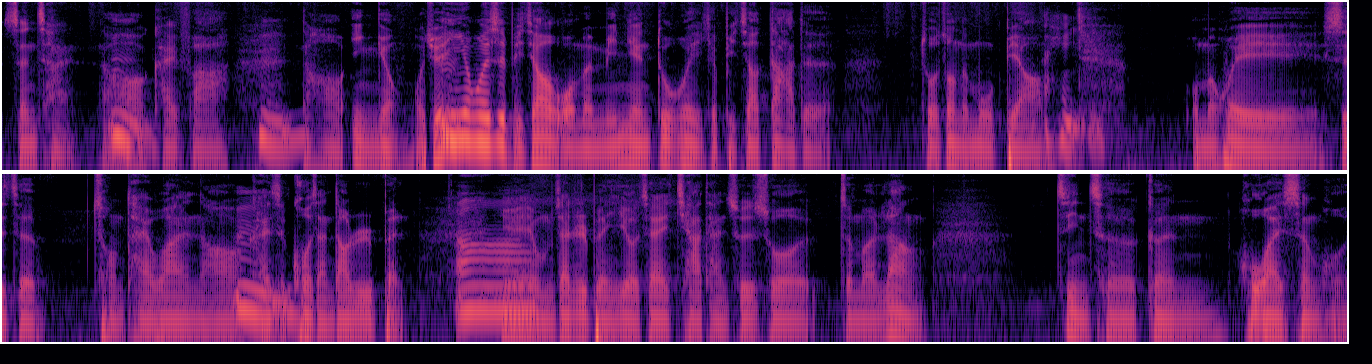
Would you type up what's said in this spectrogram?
生产。然后开发，嗯，然后应用，我觉得应用会是比较我们明年度会一个比较大的着重的目标。我们会试着从台湾，然后开始扩展到日本，因为我们在日本也有在洽谈，就是说怎么让自行车跟户外生活，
